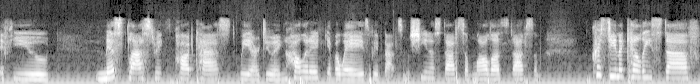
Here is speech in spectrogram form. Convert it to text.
if you missed last week's podcast, we are doing holiday giveaways. We've got some Scheana stuff, some Lala stuff, some Kristina Kelly stuff.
